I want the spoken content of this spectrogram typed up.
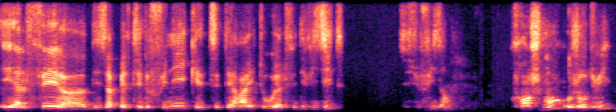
et elle fait euh, des appels téléphoniques, etc., et tout, et elle fait des visites, c'est suffisant. Franchement, aujourd'hui,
